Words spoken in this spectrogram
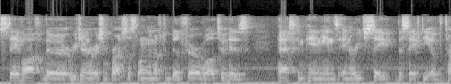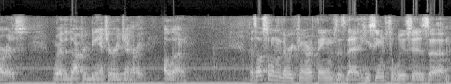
stave off the regeneration process long enough to bid farewell to his past companions and reach safe the safety of the TARDIS, where the Doctor began to regenerate alone. That's also one of the recurring themes is that he seems to lose his. Uh,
